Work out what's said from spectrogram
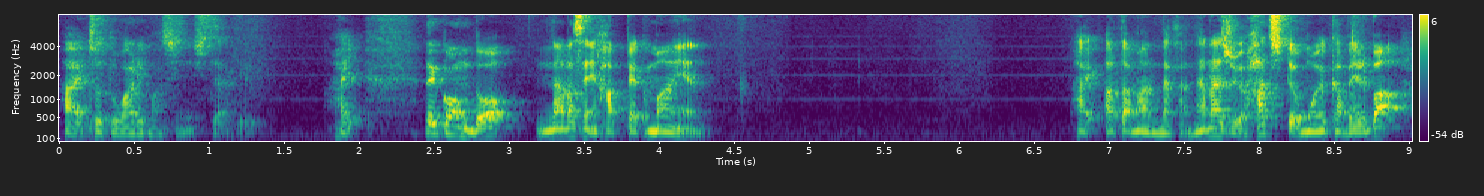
はい、ちょっと割増にしてあげる。はい。で今度7800万円。はい頭の中78って思い浮かべれば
